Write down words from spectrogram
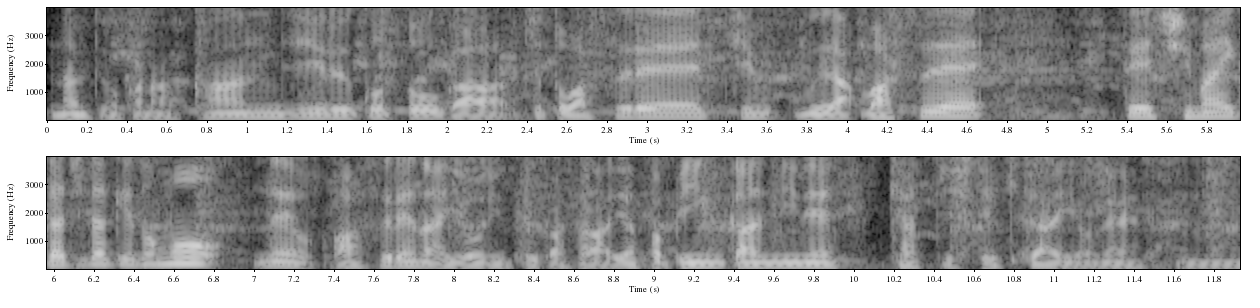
なんていうのかな、感じることが、ちょっと忘れち、忘れ、てしまいがちだけども、ね、忘れないようにっていうかさ、やっぱ敏感にね、キャッチしていきたいよね。うん。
